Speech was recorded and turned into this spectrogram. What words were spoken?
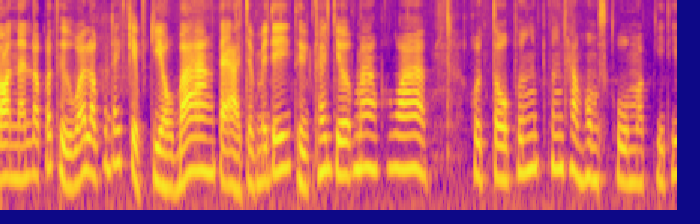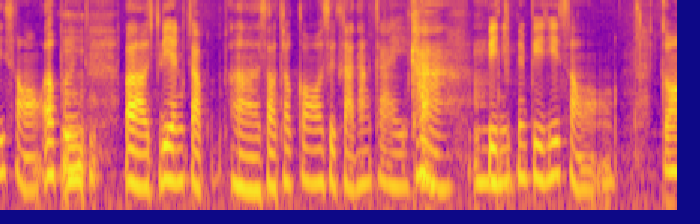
ตอนนั้นเราก็ถือว่าเราก็ได้เก็บเกี่ยวบ้าง แต่อาจจะไม่ได้ถึงขั้นเยอะมาก เพราะว่า คนโตเพิ่งเพิ่งทำโฮมสคูลมาปีที่สองเออเพิ่งเอ่อเรียนกับเอ่อสทกศึกษาทางไกลค่ะ ปีนี้เป็นปีที่สอง ก็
